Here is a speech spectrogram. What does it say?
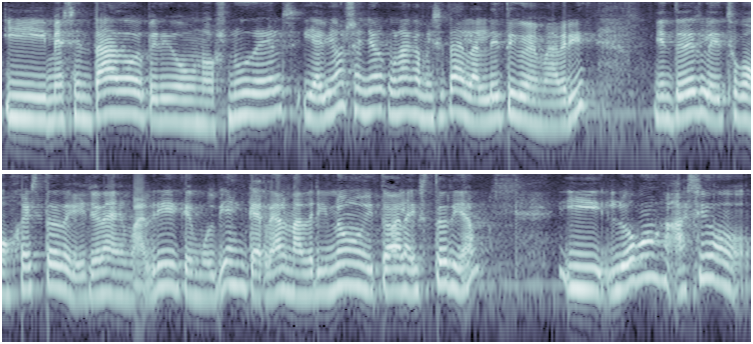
y me he sentado, he pedido unos noodles y había un señor con una camiseta del Atlético de Madrid y entonces le he hecho con gesto de que yo era de Madrid, que muy bien, que Real Madrid no y toda la historia. Y luego ha sido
